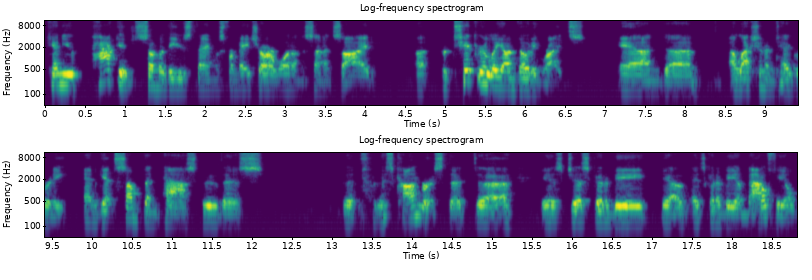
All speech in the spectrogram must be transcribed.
can you package some of these things from HR 1 on the Senate side, uh, particularly on voting rights and uh, election integrity, and get something passed through this, this Congress that uh, is just going to be, you know, it's going to be a battlefield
